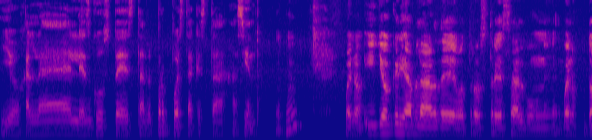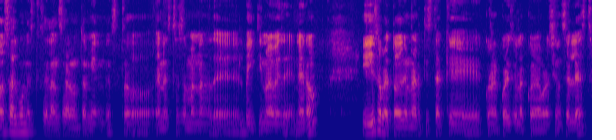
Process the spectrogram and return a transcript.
y ojalá les guste esta propuesta que está haciendo. Bueno, y yo quería hablar de otros tres álbumes, bueno, dos álbumes que se lanzaron también esto, en esta semana del 29 de enero. Y sobre todo de un artista que, con el cual hizo la colaboración Celeste,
